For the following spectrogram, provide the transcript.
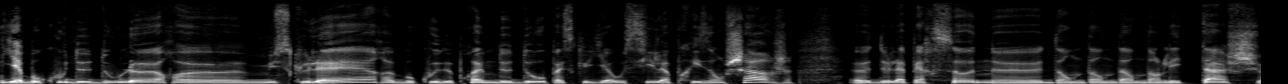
Il y a beaucoup de douleurs euh, musculaires, beaucoup de problèmes de dos parce qu'il y a aussi la prise en charge euh, de la personne euh, dans, dans, dans, les tâches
